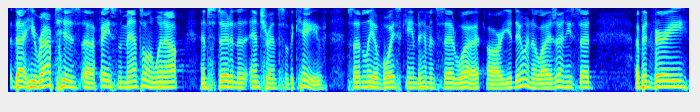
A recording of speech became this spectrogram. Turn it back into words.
that he wrapped his uh, face in the mantle and went out and stood in the entrance of the cave. Suddenly, a voice came to him and said, What are you doing, Elijah? And he said, I've been very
